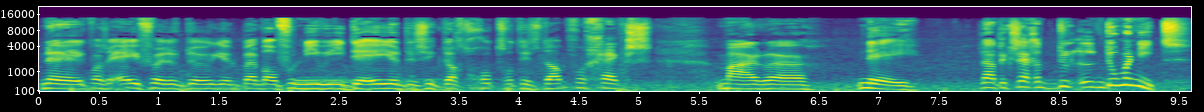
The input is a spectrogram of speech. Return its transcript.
Nee, ik was even... De, ik ben wel voor nieuwe ideeën, dus ik dacht... God, wat is dat voor geks? Maar uh, nee, laat ik zeggen, doe, doe maar niet.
